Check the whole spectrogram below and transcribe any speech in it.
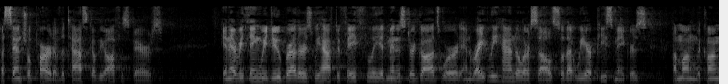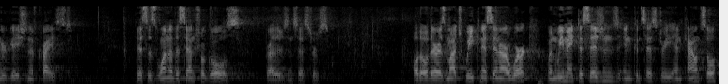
a central part of the task of the office bearers. In everything we do, brothers, we have to faithfully administer God's word and rightly handle ourselves so that we are peacemakers among the congregation of Christ. This is one of the central goals, brothers and sisters. Although there is much weakness in our work, when we make decisions in consistory and council,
